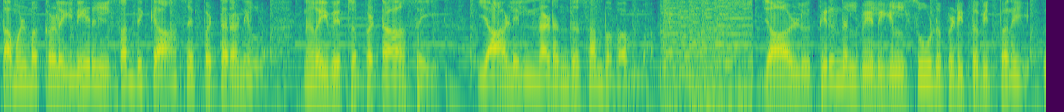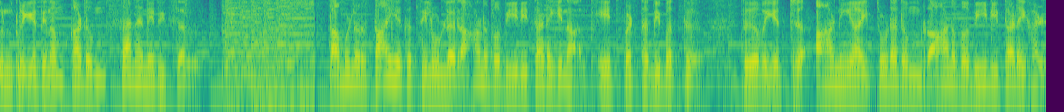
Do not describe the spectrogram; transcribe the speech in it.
தமிழ் மக்களை நேரில் சந்திக்க ஆசைப்பட்ட ரணில் நிறைவேற்றப்பட்ட ஆசை யாழில் நடந்த சம்பவம். யாழ் திருநெல்வேலியில் சூடு பிடித்த விற்பனை இன்றைய தினம் கடும் சன நெரிசல். தமிழர் தாயகத்தில் உள்ள ராணுவ வீதி தடையினால் ஏற்பட்ட விபத்து தேவையற்ற ஆணியாய் தொடரும் ராணுவ வீதி தடைகள்.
